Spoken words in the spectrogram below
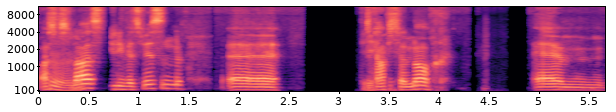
Was ist Mhm. was? Jetzt wissen? Äh, was gab's denn noch? Ähm.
